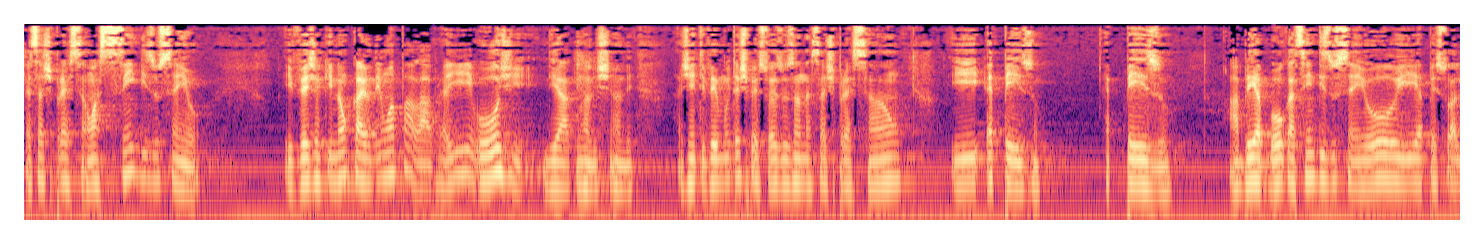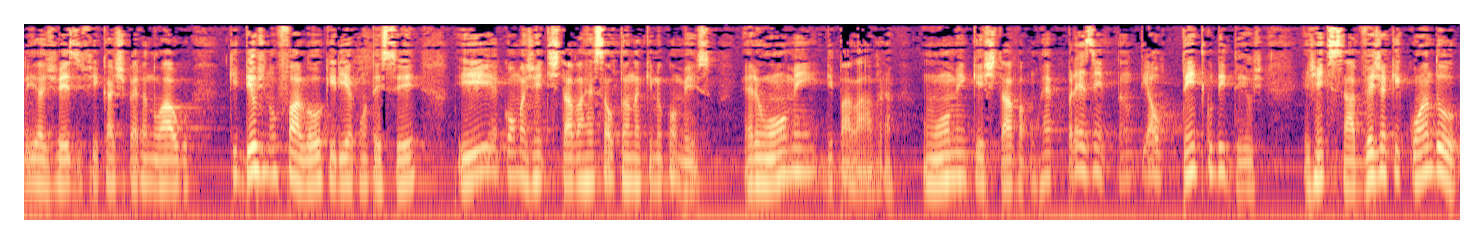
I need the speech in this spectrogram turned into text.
essa expressão, assim diz o Senhor. E veja que não caiu nenhuma palavra. E hoje, Diácono Alexandre, a gente vê muitas pessoas usando essa expressão e é peso. É peso. Abrir a boca, assim diz o Senhor, e a pessoa ali às vezes fica esperando algo que Deus não falou que iria acontecer. E é como a gente estava ressaltando aqui no começo. Era um homem de palavra. Um homem que estava um representante autêntico de Deus. A gente sabe. Veja que quando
